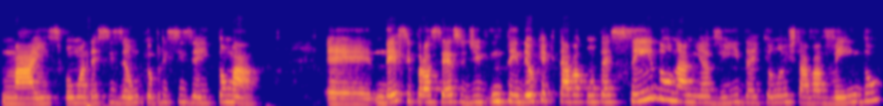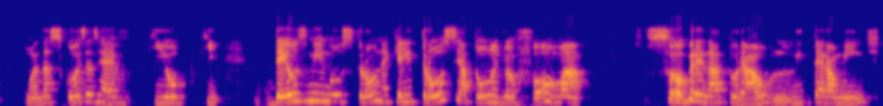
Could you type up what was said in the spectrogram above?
mas foi uma decisão que eu precisei tomar. É, nesse processo de entender o que é estava acontecendo na minha vida e que eu não estava vendo, uma das coisas é que, eu, que Deus me mostrou, né, que Ele trouxe à tona de uma forma sobrenatural, literalmente,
